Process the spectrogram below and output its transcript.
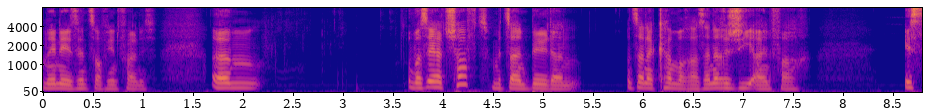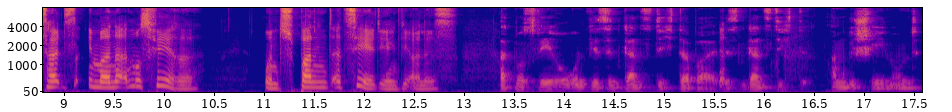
Nee, nee, sind sie auf jeden Fall nicht. Ähm, und was er halt schafft mit seinen Bildern und seiner Kamera, seiner Regie einfach, ist halt immer eine Atmosphäre. Und spannend erzählt irgendwie alles. Atmosphäre und wir sind ganz dicht dabei. Wir sind ganz dicht am Geschehen und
